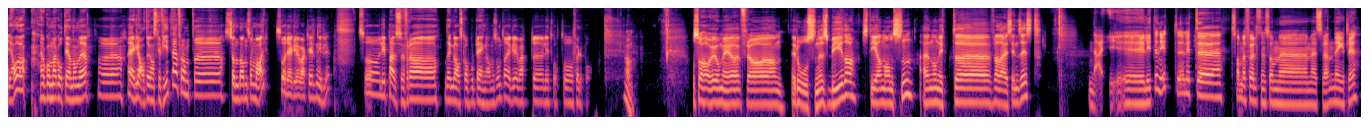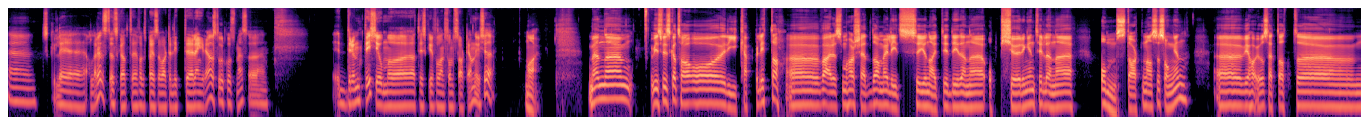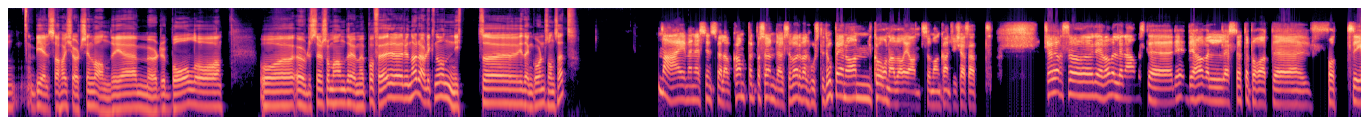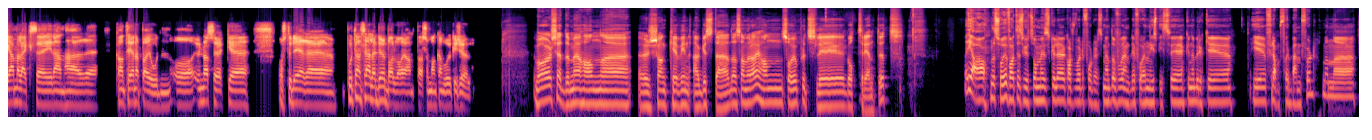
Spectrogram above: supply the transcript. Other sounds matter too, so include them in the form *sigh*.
Ja da, jeg har kommet meg godt igjennom det. Eh, Jeg har egentlig hatt det ganske fint jeg, fram til søndagen som var. Så har det egentlig vært helt nydelig. Så litt pause fra den galskapen borte til England og sånt har egentlig vært litt godt å følge på. Ja. Og så har vi jo med fra Rosenes by, da, Stian Monsen. Er det noe nytt uh, fra deg siden sist? Nei, eh, lite nytt. Litt eh, samme følelsen som eh, med Sven, egentlig. Eh, skulle aller helst ønske at eh, faktisk pausen varte litt eh, lengre, og storkost meg, så jeg drømte ikke om at vi skulle få en sånn start igjen, gjorde ikke det. Nei. Men hvis vi skal ta og recappe litt, da. eh, hva er det som har skjedd da med Leeds United i denne oppkjøringen til denne omstarten av sesongen? Eh, vi har jo sett at eh, Bielsa har kjørt sin vanlige murderball og, og øvelser som han drev med på før, Runar. Det er vel ikke noe nytt i den gården sånn sett? Nei, men jeg syns vel av kampen på søndag så var det vel hostet opp en og annen cornervariant som man kanskje ikke har sett før, så det var vel det nærmeste. Det, det har vel støtteapparatet eh, fått hjemmelekse i den her eh, karanteneperioden og undersøke og studere potensielle dødballvarianter som man kan bruke sjøl. Hva skjedde med han uh, Jean-Kevin Augustin da, Samurai? Han så jo plutselig godt trent ut. Ja, det så jo faktisk ut som vi skulle kanskje vært fordelsment få endelig få en ny spiss vi kunne bruke i, i framfor Bamford, men uh,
